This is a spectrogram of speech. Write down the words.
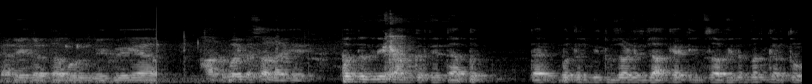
कार्यकर्ता म्हणून वेगवेगळ्या हातभर कसा लागेल पद्धतीने काम करते. त्या त्याबद्दल मी तुझा आणि तुझ्या अख्ख्या टीमचं अभिनंदन करतो.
